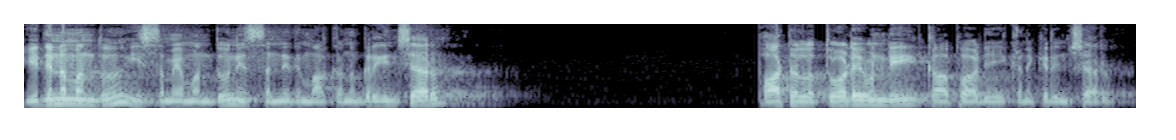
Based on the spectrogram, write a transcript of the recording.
ఈ దినమందు ఈ సమయమందు నీ సన్నిధి మాకు అనుగ్రహించారు. పాటల్లో తోడే ఉండి కాపాడి కనికరించారు.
